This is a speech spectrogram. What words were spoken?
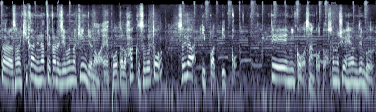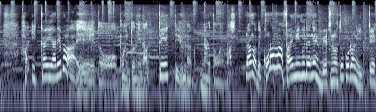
だからその期間になってから自分の近所の、えー、ポータルをハックするとそれが 1, 1個。で2個3個と。その周辺を全部1回やれば、えーと、ポイントになってっていうふうになると思います。なのでこのまあタイミングでね別のところに行って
